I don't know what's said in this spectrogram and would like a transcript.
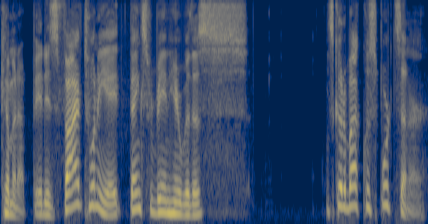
coming up. It is 528. Thanks for being here with us. Let's go to Buck with Sports Center.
